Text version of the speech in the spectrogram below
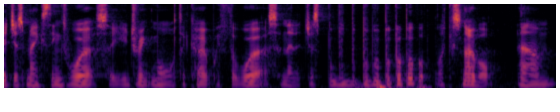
It just makes things worse. So you drink more to cope with the worse, and then it just like a snowball. Um,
